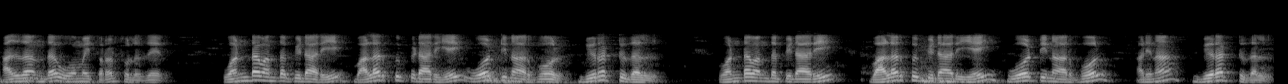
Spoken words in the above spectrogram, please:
அதுதான் இந்த ஓமை தொடர் சொல்லுது. ஒண்ட வந்த பிடாரி வளர்ப்பு பிடாரியை ஓட்டினார் போல் விரட்டுதல். ஒண்ட வந்த பிடாரி வளர்ப்பு பிடாரியை ஓட்டினார் போல் அப்படின்னா விரட்டுதல்.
